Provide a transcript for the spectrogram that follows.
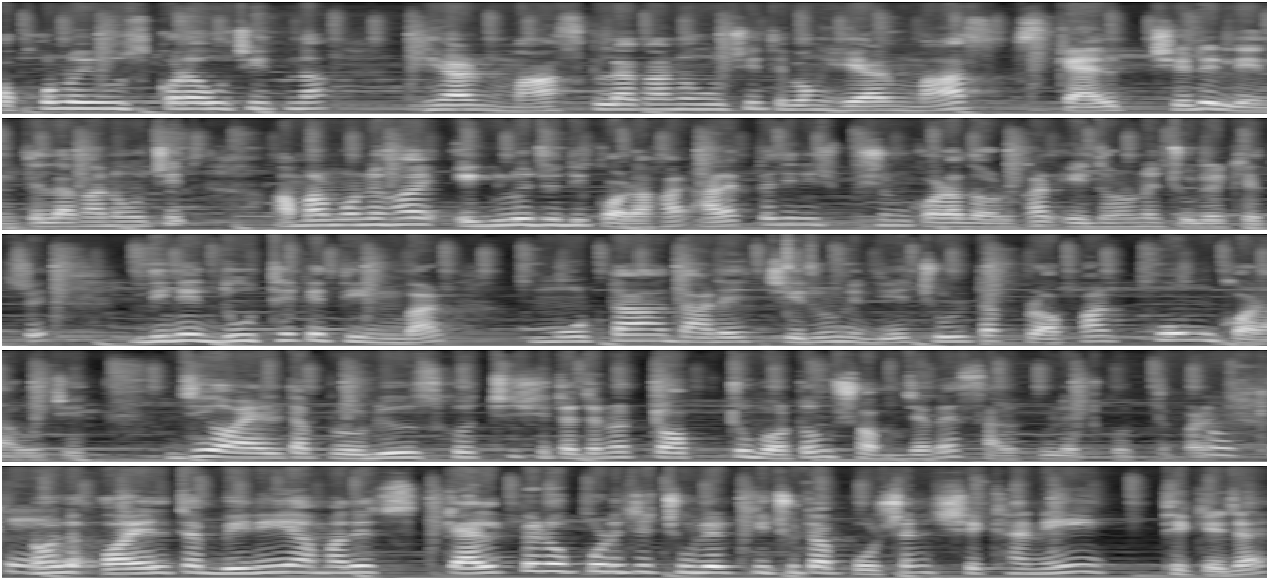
কখনো ইউজ করা উচিত না। হেয়ার মাস্ক লাগানো উচিত এবং হেয়ার মাস্ক স্ক্যাল্প ছেড়ে লেন্থে লাগানো উচিত। আমার মনে হয় এগুলো যদি করা হয় আরেকটা জিনিস ভীষণ করা দরকার এই ধরনের চুলের ক্ষেত্রে দিনে দু থেকে তিনবার মোটা দাঁড়ের চিরুনি দিয়ে চুলটা প্রপার কোম করা উচিত। যে অয়েলটা প্রডিউস হচ্ছে সেটা যেন টপ টু বটম সব জায়গায় সার্কুলেট করতে পারে. নাহলে অয়েলটা বেরিয়ে আমাদের স্ক্যাল্পের ওপরে যে চুলের কিছুটা পোর্শন সেখানেই থেকে যায়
